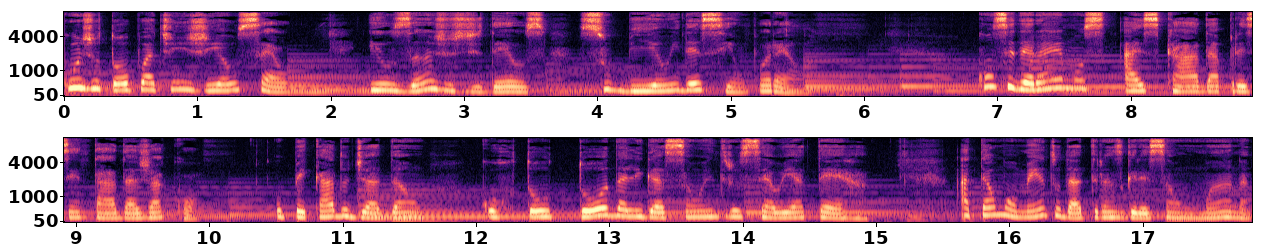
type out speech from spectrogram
cujo topo atingia o céu, e os anjos de Deus subiam e desciam por ela. Consideremos a escada apresentada a Jacó. O pecado de Adão cortou toda a ligação entre o céu e a terra. Até o momento da transgressão humana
